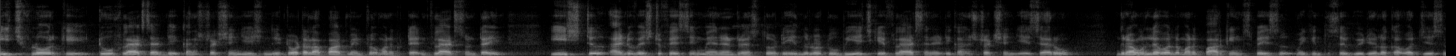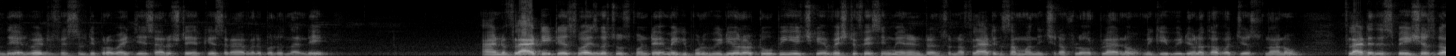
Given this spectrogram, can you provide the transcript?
ఈచ్ ఫ్లోర్కి టూ ఫ్లాట్స్ అండి కన్స్ట్రక్షన్ చేసింది. టోటల్ అపార్ట్మెంట్లో మనకు టెన్ ఫ్లాట్స్ ఉంటాయి. East and west facing main entrance తోటి ఇందులో టూ బీహెచ్కే ఫ్లాట్స్ అనేవి కన్స్ట్రక్షన్ చేశారు. గ్రౌండ్ లెవెల్లో మనకు పార్కింగ్ స్పేస్ మీకు ఇంతసేపు వీడియోలో కవర్ చేసింది. ఎలివేటర్ ఫెసిలిటీ ప్రొవైడ్ చేశారు. స్టేర్ కేస్ అవైలబుల్ ఉందండి. అండ్ ఫ్లాట్ డీటెయిల్స్ వైజ్గా చూసుకుంటే మీకు ఇప్పుడు వీడియోలో two BHK west facing main entrance ఉన్న ఫ్లాట్కి సంబంధించిన ఫ్లోర్ ప్లాన్ మీకు ఈ వీడియోలో కవర్ చేస్తున్నాను. ఫ్లాట్ అయితే స్పేషియస్గా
